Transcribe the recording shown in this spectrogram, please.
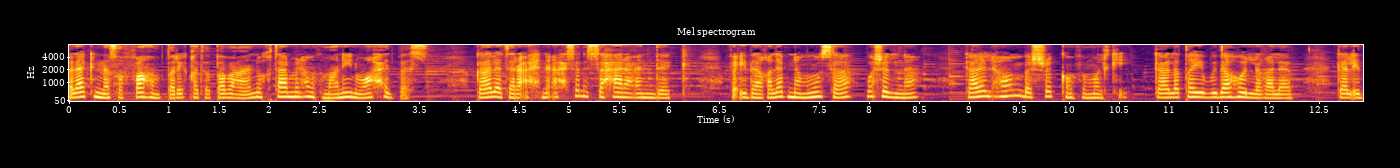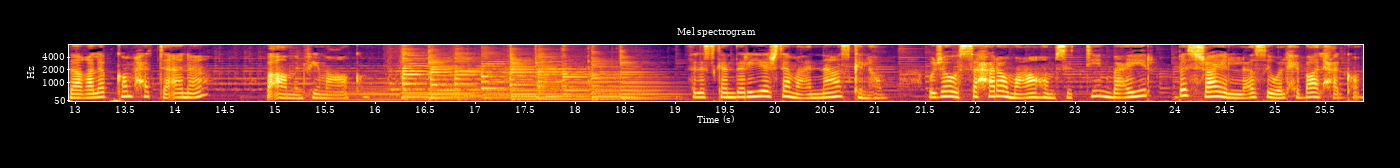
ولكن صفاهم بطريقته طبعا واختار منهم ثمانين واحد بس. قال ترى إحنا أحسن السحرة عندك. فإذا غلبنا موسى وشلنا قال لهم بشرككم في ملكي. قال طيب وإذا هو اللي غلب؟ قال إذا غلبكم حتى أنا بآمن فيه معاكم. في الإسكندرية اجتمع الناس كلهم وجو السحرة ومعاهم ستين بعير بس شايل العصي والحبال حقهم.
